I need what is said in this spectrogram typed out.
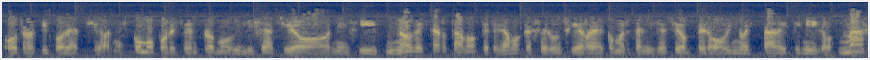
otro tipo de acciones, como por ejemplo movilizaciones y no descartamos que tengamos tengamos que hacer un cierre de comercialización, pero hoy no está definido, más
